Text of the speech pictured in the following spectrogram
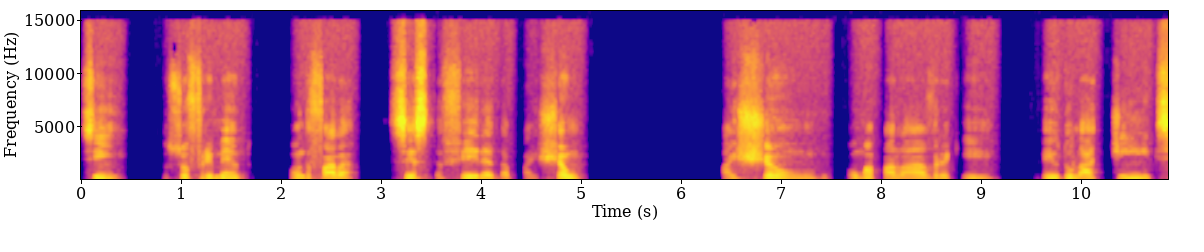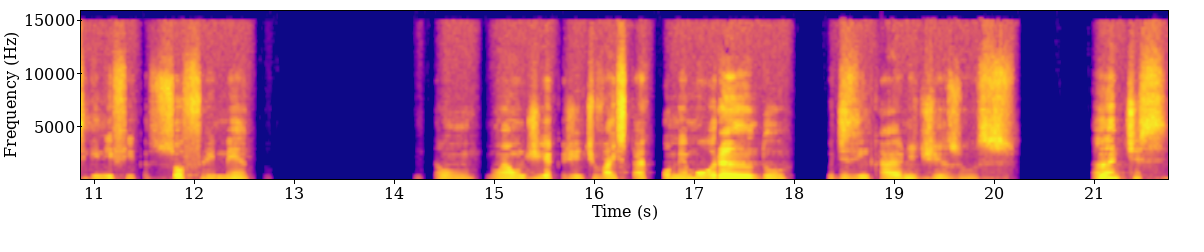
Sim, do sofrimento. Quando fala sexta-feira da paixão, paixão é uma palavra que veio do latim que significa sofrimento. Então, não é um dia que a gente vai estar comemorando o desencarne de Jesus antes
